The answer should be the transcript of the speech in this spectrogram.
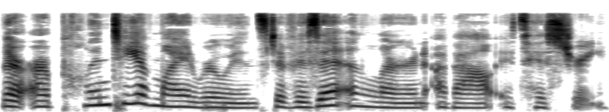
There are plenty of Mayan ruins to visit and learn about its history.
